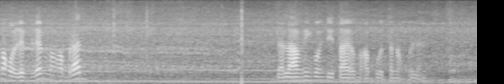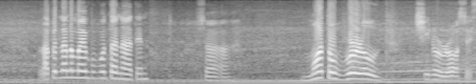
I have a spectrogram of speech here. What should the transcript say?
Makulimlim mga brad. Dalangin ko hindi tayo maabutan ng ulan. Malapit lang naman yung pupunta natin sa Moto World Chino Roses.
